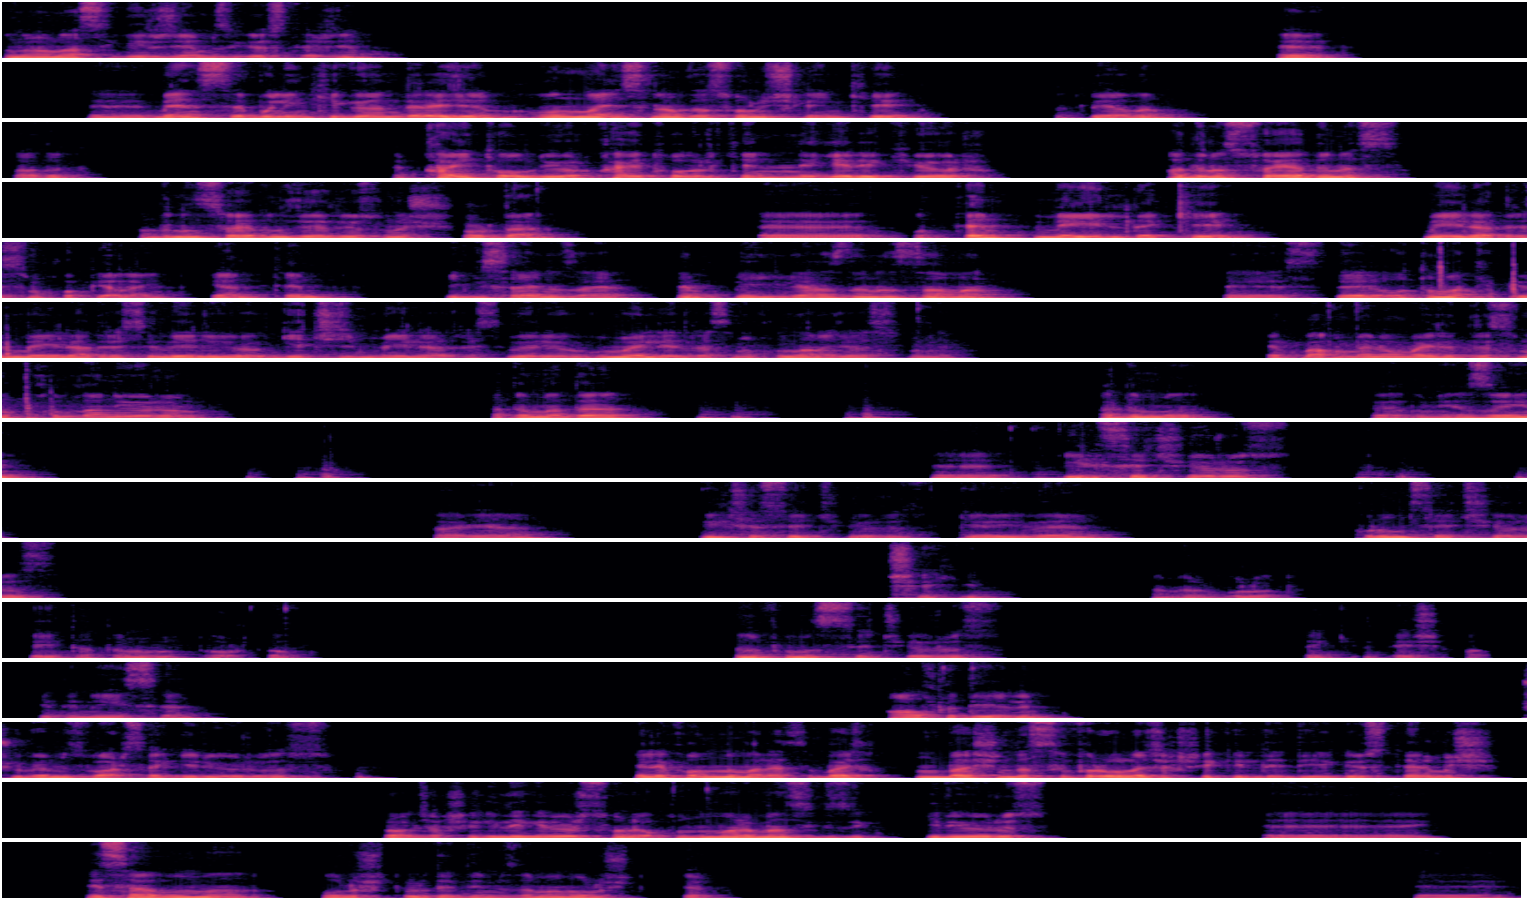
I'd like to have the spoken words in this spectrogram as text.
Sınava nasıl gireceğimizi göstereceğim. Evet. Ee, Ben size bu linki göndereceğim. Online sınavda sonuç linki. Tıklayalım. Tıkladık. E, Kayıt ol diyor. Kayıt olurken ne gerekiyor? Adınız, soyadınız. Adınız, soyadınızı yazıyorsunuz. Şurada e, o temp mail'deki mail adresini kopyalayın. Yani temp bilgisayarınıza temp mail yazdığınız zaman e, size otomatik bir mail adresi veriyor. Geçici bir mail adresi veriyor. O mail adresini kullanacağız şimdi. Evet bakın ben o mail adresini kullanıyorum. Adıma da adımı adımı yazayım. Ee, il seçiyoruz. Ya. İlçe seçiyoruz. Köy ve kurum seçiyoruz. Şehit. Şehit Atan Bulut Ortaokul. Sınıfımızı seçiyoruz. 8, 5, 6, 7 neyse. 6 diyelim. Şubemiz varsa giriyoruz. Telefon numarası baş- başında 0 olacak şekilde diye göstermiş. 0 olacak şekilde giriyoruz. Sonra okul numaramızı giriyoruz. Ee, hesabımı oluştur dediğimiz zaman oluşturuyor. Ee,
